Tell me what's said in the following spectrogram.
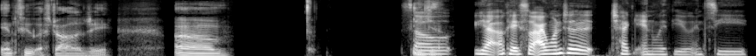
into astrology. Um, So yeah, okay. So I wanted to check in with you and see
